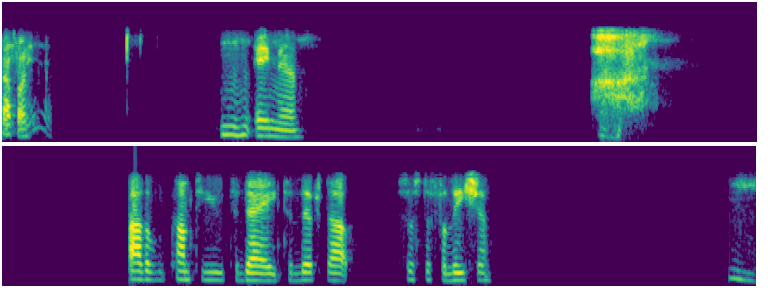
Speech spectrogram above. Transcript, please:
Have fun. Mhm, Amen. Father, we come to you today to lift up Sister Felicia. Mm.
